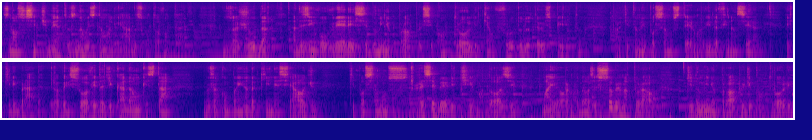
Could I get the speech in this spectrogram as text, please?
os nossos sentimentos não estão alinhados com a tua vontade. Nos ajuda a desenvolver esse domínio próprio, esse controle que é um fruto do teu espírito, para que também possamos ter uma vida financeira equilibrada. Eu abençoo a vida de cada um que está nos acompanhando aqui nesse áudio, que possamos receber de ti uma dose maior, uma dose sobrenatural de domínio próprio, de controle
